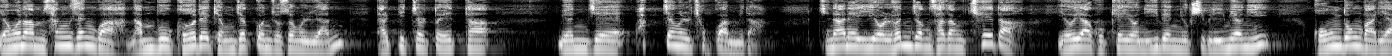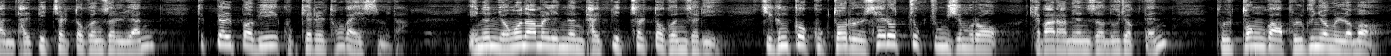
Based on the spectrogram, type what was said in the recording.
영원함 상생과 남부 거대 경제권 조성을 위한 달빛철도 에타 면제 확정을 촉구합니다. 지난해 2월 헌정사상 최다 여야 국회의원 261명이 공동 발의한 달빛철도 건설을 위한 특별법이 국회를 통과했습니다. 이는 영원함을 잇는 달빛철도 건설이 지금껏 국토를 세로 쭉 중심으로 개발하면서 누적된 불통과 불균형을 넘어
